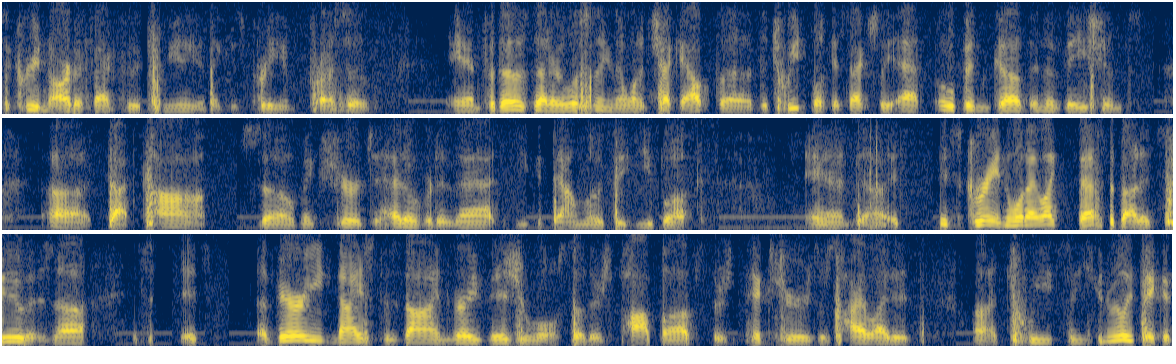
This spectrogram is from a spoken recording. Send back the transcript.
to create an artifact for the community, I think is pretty impressive. And for those that are listening that want to check out the, the tweet book, it's actually at opengovinnovations.com. Uh, so make sure to head over to that. You can download the ebook, and uh, it's it's great. And what I like best about it too is uh, it's it's a very nice design, very visual. So there's pop-ups, there's pictures, there's highlighted uh, tweets. So you can really take a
